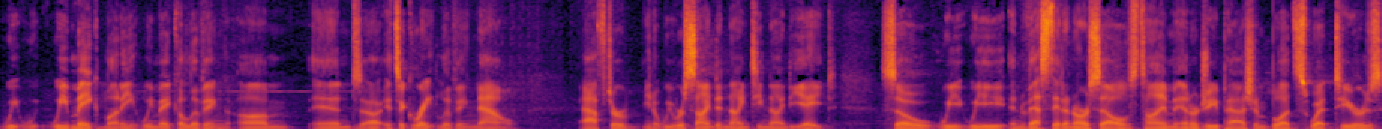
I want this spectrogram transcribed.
we, we, make money, we make a living, um, and uh, it's a great living now. After, you know, we were signed in 1998. So we, we invested in ourselves time, energy, passion, blood, sweat, tears,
